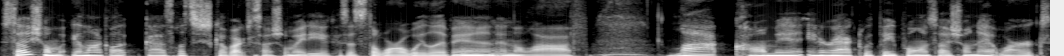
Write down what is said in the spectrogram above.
social me- and like, like guys let's just go back to social media because it's the world we live in and the life like, comment, interact with people on social networks.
